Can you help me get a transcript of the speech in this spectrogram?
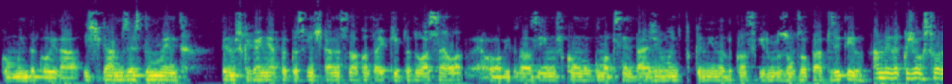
com muita qualidade e chegarmos a este momento termos que ganhar para conseguirmos chegar nacional contra a equipa do Ocela, é óbvio que nós íamos com, com uma percentagem muito pequenina de conseguirmos um resultado positivo. À medida que o jogo se for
